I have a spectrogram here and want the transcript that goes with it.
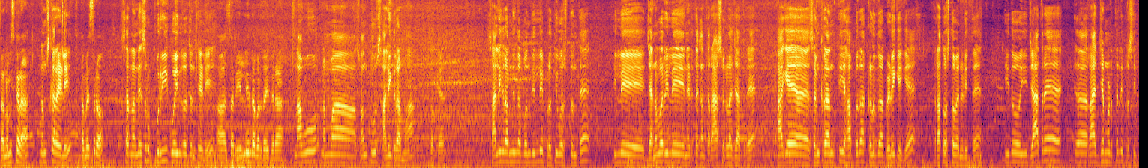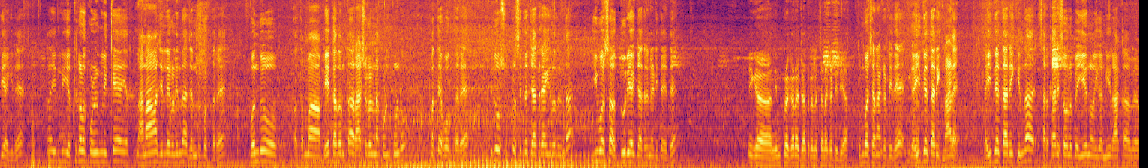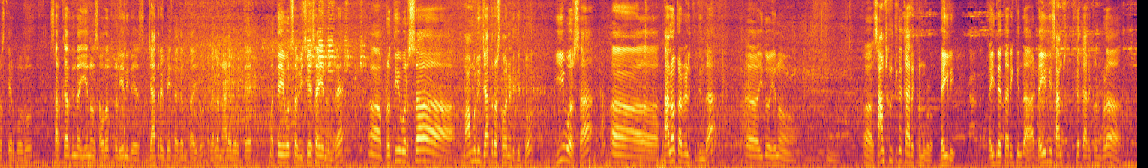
Sir ನಮಸ್ಕಾರ. ನಮಸ್ಕಾರ ಹೇಳಿ. ತಮ್ಮ ಹೆಸರು? ಸರ್ ನನ್ನ ಹೆಸರು ಪುರಿ ಗೋವಿಂದರಾಜ್ ಅಂತ ಹೇಳಿ. ಸರ್ ಎಲ್ಲಿಂದ ಬರ್ತಾ ಇದ್ದೀರಾ? ನಾವು ನಮ್ಮ ಸ್ವಂತೂರು ಸಾಲಿಗ್ರಾಮ. ಓಕೆ. ಸಾಲಿಗ್ರಾಮದಿಂದ ಬಂದಿಲ್ಲಿ ಪ್ರತಿ ವರ್ಷದಂತೆ ಇಲ್ಲಿ ಜನವರಿಲಿ ನಡೀತಕ್ಕಂಥ ರಾಷ್ಟ್ರಗಳ ಜಾತ್ರೆ ಹಾಗೆ ಸಂಕ್ರಾಂತಿ ಹಬ್ಬದ ಕಳೆದ ಬೆಳಿಗ್ಗೆಗೆ ರಥೋತ್ಸವ ನಡೆಯುತ್ತೆ ಇದು ಈ ಜಾತ್ರೆ ರಾಜ್ಯ ಮಟ್ಟದಲ್ಲಿ ಪ್ರಸಿದ್ಧಿಯಾಗಿದೆ. ಇಲ್ಲಿ ಎತ್ತುಗಳು ಕೊಳ್ಳಲಿಕ್ಕೆ ನಾನಾ ಜಿಲ್ಲೆಗಳಿಂದ ಜನರು ಬರ್ತಾರೆ. ಬಂದು ತಮ್ಮ ಬೇಕಾದಂಥ ರಾಶಿಗಳನ್ನ ಕೊಂಡ್ಕೊಂಡು ಮತ್ತೆ ಹೋಗ್ತಾರೆ. ಇದು ಸುಪ್ರಸಿದ್ಧ ಜಾತ್ರೆ ಆಗಿರೋದ್ರಿಂದ ಈ ವರ್ಷ ಅದ್ಧೂರಿಯಾಗಿ ಜಾತ್ರೆ ನಡೀತಾ ಇದೆ. ಈಗ ನಿಮ್ಮ ಪ್ರಕಾರ ಜಾತ್ರೆ ಎಲ್ಲ ಚೆನ್ನಾಗಿ ಕಟ್ಟಿದೆಯಾ? ತುಂಬ ಚೆನ್ನಾಗಿ ಕಟ್ಟಿದೆ. ಈಗ ಐದನೇ ತಾರೀಕು ನಾಳೆ. ಐದನೇ ತಾರೀಕಿಂದ ಸರ್ಕಾರಿ ಸೌಲಭ್ಯ ಏನು ಈಗ ನೀರು ಹಾಕೋ ವ್ಯವಸ್ಥೆ ಇರ್ಬೋದು ಸರ್ಕಾರದಿಂದ ಏನು ಸವಲತ್ತುಗಳು ಏನಿದೆ ಜಾತ್ರೆಗೆ ಬೇಕಾಗಂಥ ಇದು ಅದೆಲ್ಲ ನಾಳೆ ಬರುತ್ತೆ. ಮತ್ತು ಈ ವರ್ಷ ವಿಶೇಷ ಏನಂದರೆ ಪ್ರತಿ ವರ್ಷ ಮಾಮೂಲಿ ಜಾತ್ರೋತ್ಸವ ನಡೀತಿತ್ತು. ಈ ವರ್ಷ ಆ, ತಾಲೂಕು ಆಡಳಿತದಿಂದ ಇದು ಏನು ಸಾಂಸ್ಕೃತಿಕ ಕಾರ್ಯಕ್ರಮಗಳು ಡೈಲಿ. ಐದನೇ ತಾರೀಕಿಂದ ಡೈಲಿ ಸಾಂಸ್ಕೃತಿಕ ಕಾರ್ಯಕ್ರಮಗಳ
